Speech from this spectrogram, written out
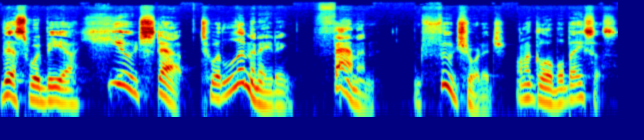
This would be a huge step to eliminating famine and food shortage on a global basis.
